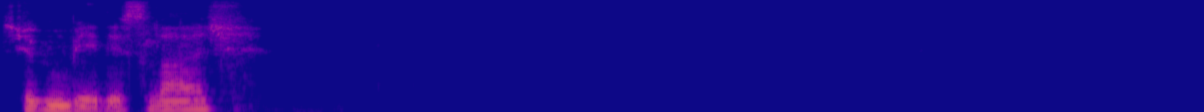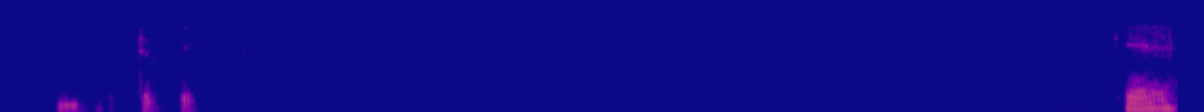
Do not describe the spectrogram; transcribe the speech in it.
shouldn't be this large. Okay.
